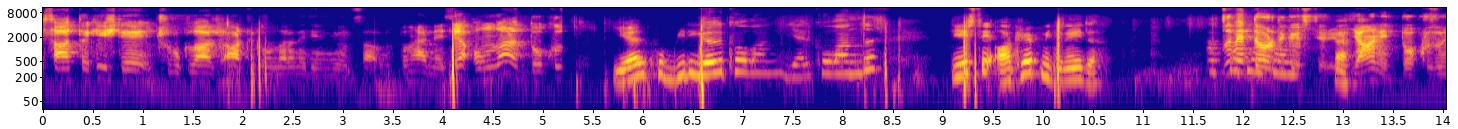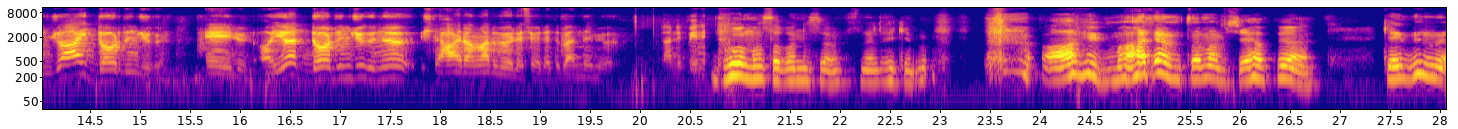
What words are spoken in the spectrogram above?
saatteki işte çubuklar artık onlara ne deniliyorsa unuttum her neyse. Onlar 9 Yelko, biri Yelkovan, Yelkovan'dı. Diğeri akrep miydi neydi? Ve 4'ü gösteriyor. Heh. Yani 9. ay 4. gün. Eylül ayı 4. günü işte hayranlar böyle söyledi ben demiyorum. Yani beni Bu olmasa bana söylesinler peki. Abi madem tamam şey yapıyorsun. Kendini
